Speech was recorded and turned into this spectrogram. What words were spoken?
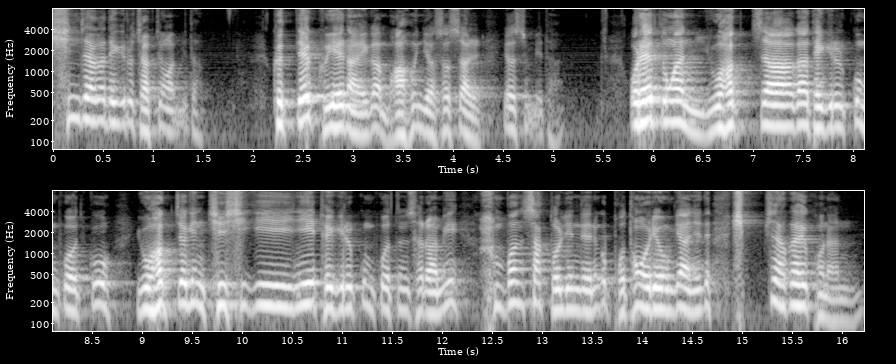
신자가 되기로 작정합니다. 그때 그의 나이가 46살이었습니다. 오랫동안 유학자가 되기를 꿈꿨고 유학적인 지식인이 되기를 꿈꿨던 사람이 한 번 싹 돌린다는 거 보통 어려운 게 아닌데 십자가의 고난.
